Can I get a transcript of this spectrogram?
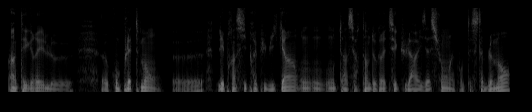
intégré le, complètement euh, les principes républicains ont, un certain degré de sécularisation, incontestablement,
